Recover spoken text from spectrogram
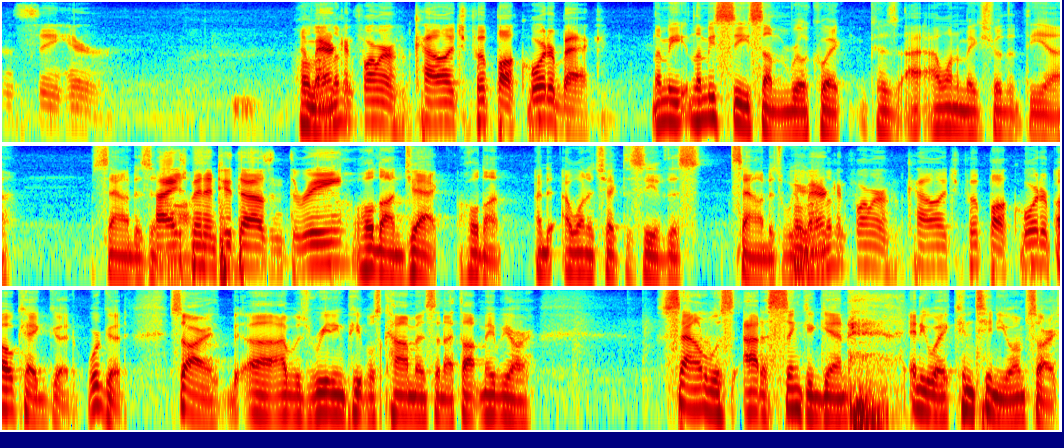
Let's see here. Hold on, American let, former college football quarterback. let me let me see something real quick because I, I want to make sure that the uh, sound isn't off. Heisman in 2003. Hold on, Jack. Hold on. I, I want to check to see if this sound is weird. American former college football quarterback. Okay, good. We're good. Sorry, uh, I was reading people's comments and I thought maybe our sound was out of sync again. Anyway, continue. I'm sorry.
